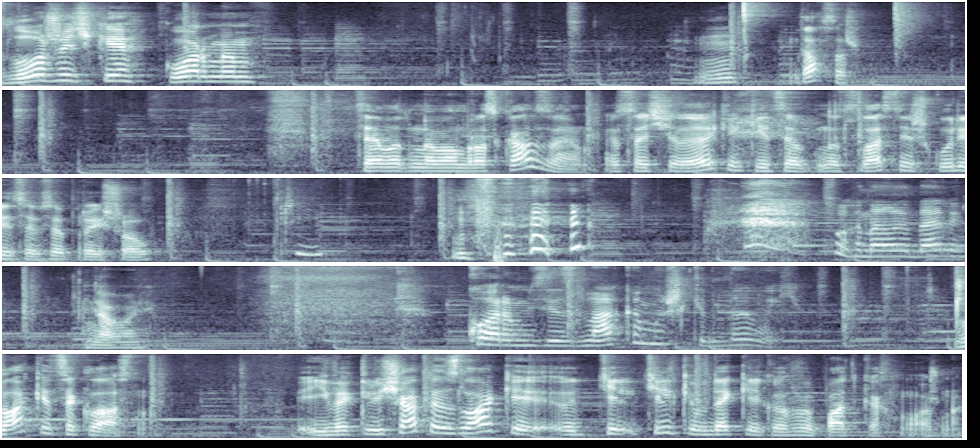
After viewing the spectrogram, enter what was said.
З ложечки кормим. М, Да, Саш? Це от ми вам розказуємо. Це чоловік, який це на власній шкурі це все пройшов. Привіт. Погнали далі. Давай. Корм зі злаками шкідливий. Злаки це класно. І виключати злаки е, тільки в декількох випадках можна.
